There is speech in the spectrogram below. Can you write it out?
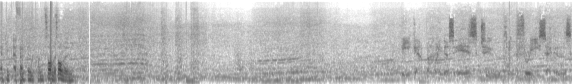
takim efektem końcowym. The gap behind us is 2.3 seconds.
